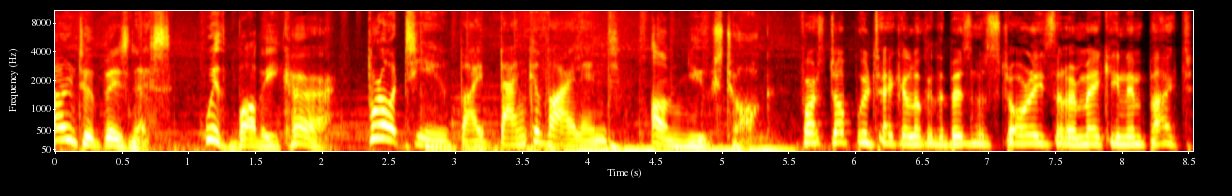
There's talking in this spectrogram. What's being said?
Down to Business with Bobby Kerr. Brought to you by Bank of Ireland. On Newstalk. First up, we'll take a look at the business stories that are making an impact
